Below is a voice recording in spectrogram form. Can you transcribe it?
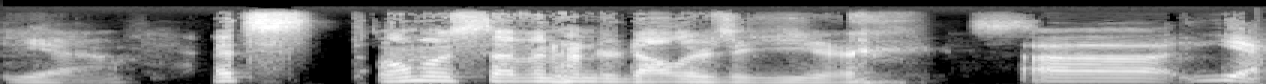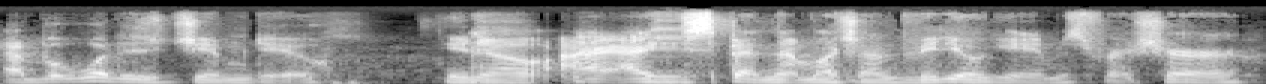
yeah. That's almost seven hundred dollars a year. Uh, yeah, but what does Jim do? You know, I, I spend that much on video games for sure.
